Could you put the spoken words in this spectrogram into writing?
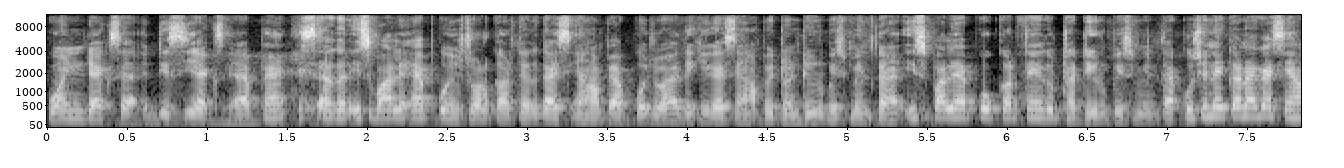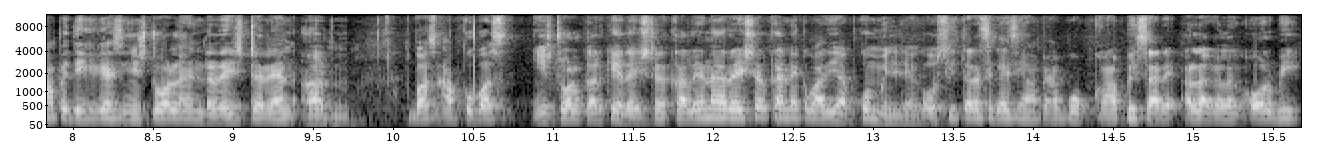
कोइन डेक्स डी ऐप है। अगर इस वाले ऐप को इंस्टॉल करते हैं तो गैस यहाँ पे आपको जो है, देखिए गैस यहाँ पे ट्वेंटी रुपीज़ मिलता है। इस वाले आपको करते हैं तो थर्टी रुपीज़ मिलता है। कुछ नहीं करना गैस यहाँ पे देखिए guys install and register and earn बस आपको बस इंस्टॉल करके रजिस्टर कर लेना। रजिस्टर करने के बाद ये आपको मिल जाएगा। उसी तरह से गैस यहाँ पे आपको काफ़ी सारे अलग अलग और भी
